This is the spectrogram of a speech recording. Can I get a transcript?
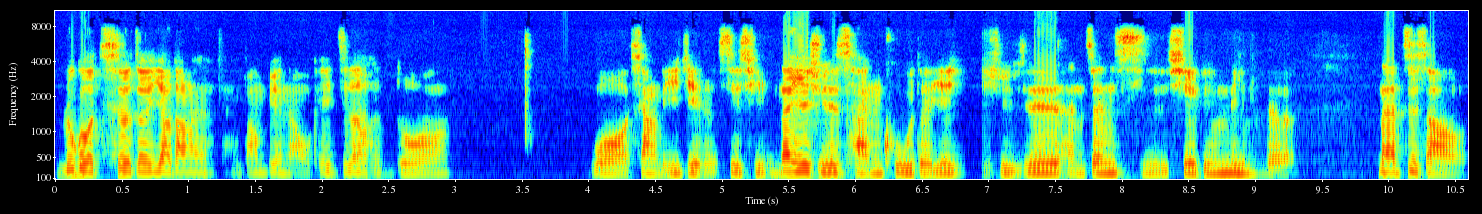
如果吃了这个药，当然很方便了，我可以知道很多。我想理解的事情，那也许是残酷的，也许是很真实、血淋淋的。那至少，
